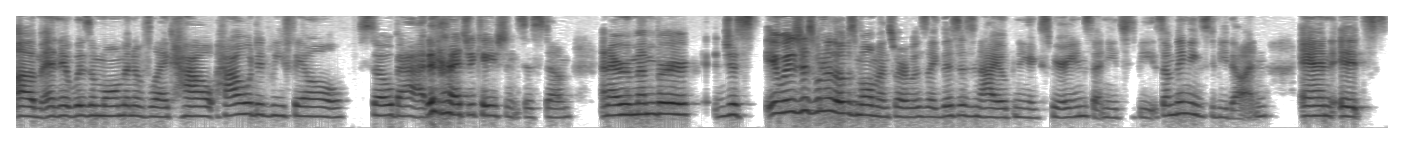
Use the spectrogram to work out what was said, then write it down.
Um, and it was a moment of like how how did we fail so bad in our education system and i remember just it was just one of those moments where it was like this is an eye-opening experience that needs to be something needs to be done and it's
